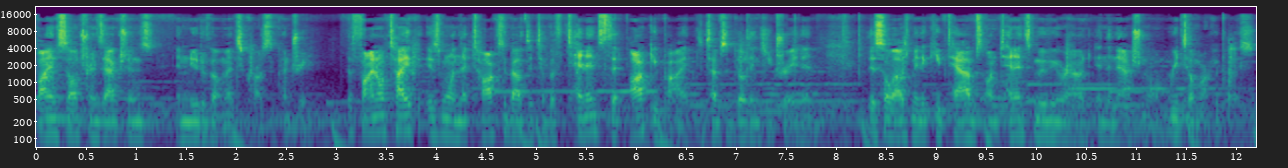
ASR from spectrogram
buy and sell transactions and new developments across the country. The final type is one that talks about the type of tenants that occupy the types of buildings you trade in. This allows me to keep tabs on tenants moving around in the national retail marketplace.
